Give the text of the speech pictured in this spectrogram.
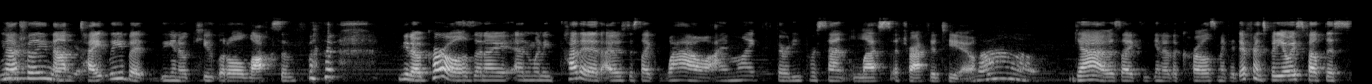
naturally, yeah, not yeah. tightly, but you know, cute little locks of you know curls. And I and when he cut it, I was just like, wow, I'm like thirty percent less attracted to you. Wow. Yeah, I was like, you know, the curls make a difference. But he always felt this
